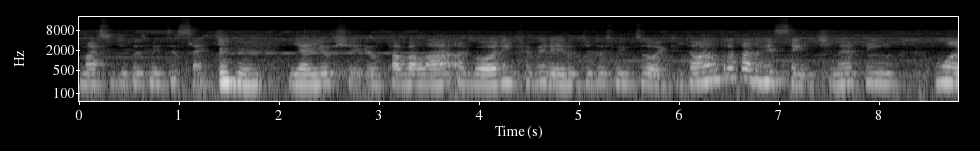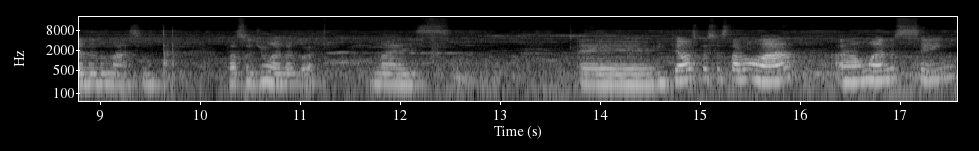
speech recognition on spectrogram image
março de 2017. Uhum. E aí eu, eu tava lá agora em fevereiro de 2018. Então é um tratado recente, né? Tem um ano no máximo. Passou de um ano agora. Mas. É, então as pessoas estavam lá há um ano sem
